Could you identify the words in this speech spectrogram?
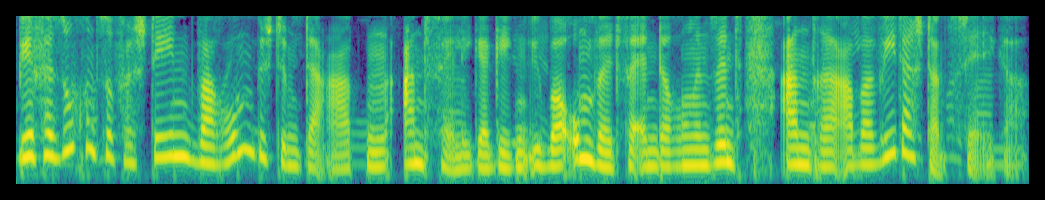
Wir versuchen zu verstehen, warum bestimmte Arten anfälliger gegenüber Umweltveränderungen sind, andere aber widerstandsfähiger.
